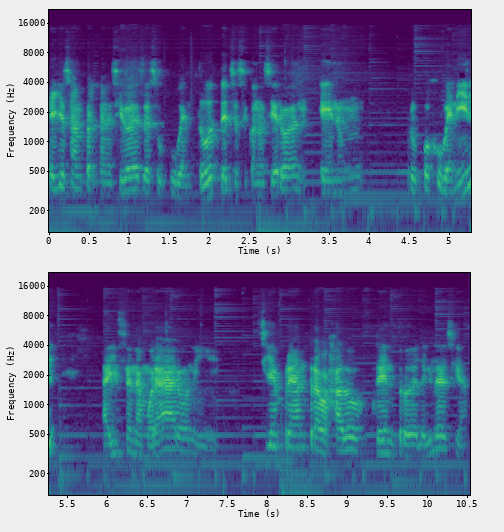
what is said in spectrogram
Ellos han pertenecido desde su juventud, de hecho se conocieron en un grupo juvenil, ahí se enamoraron y siempre han trabajado dentro de la iglesia.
